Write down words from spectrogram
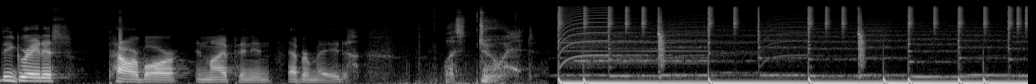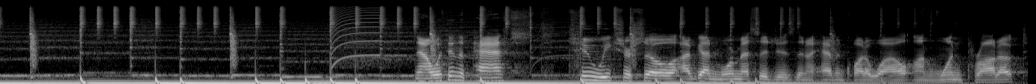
The greatest power bar, in my opinion, ever made. Let's do it. Now, within the past two weeks or so, I've gotten more messages than I have in quite a while on one product,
